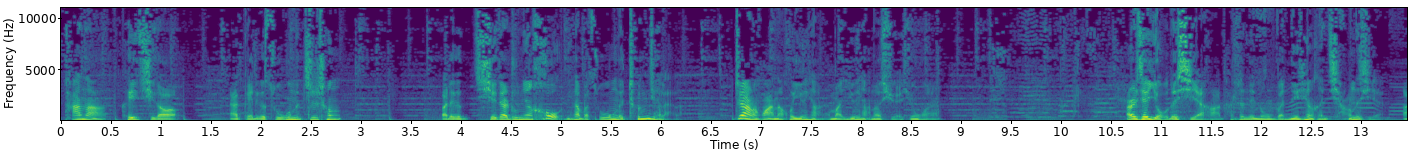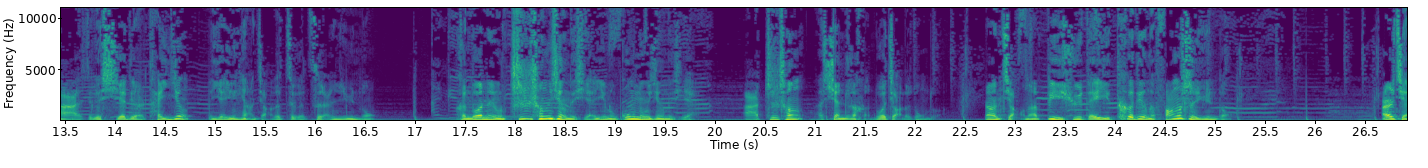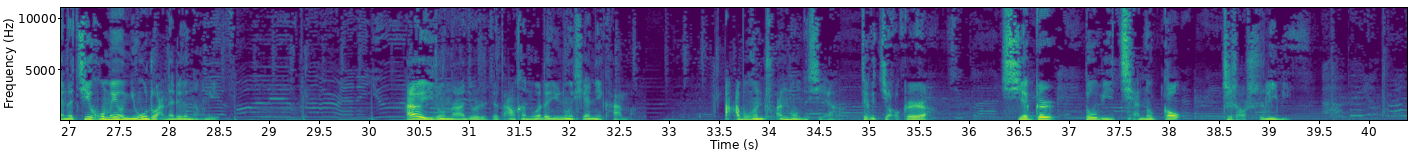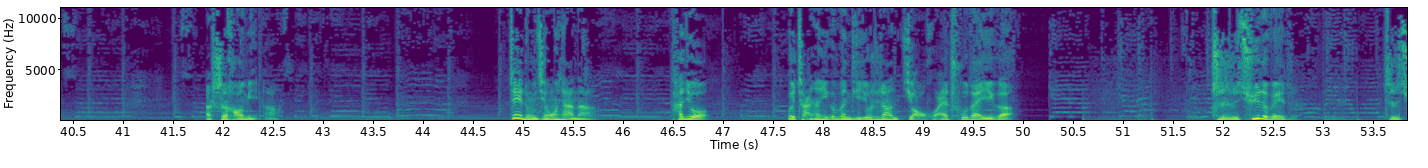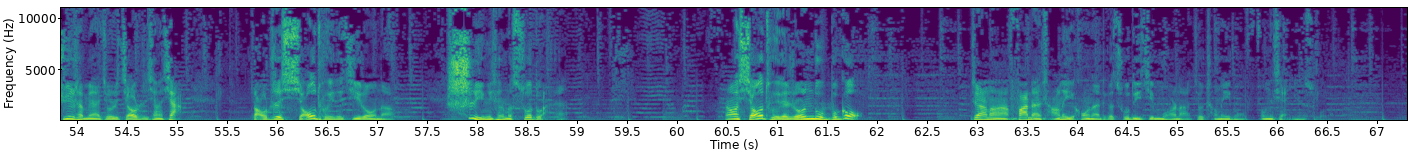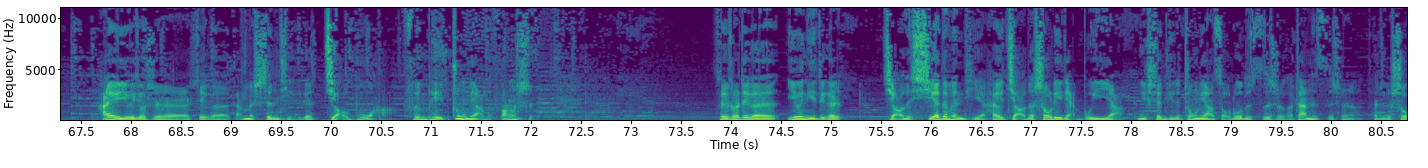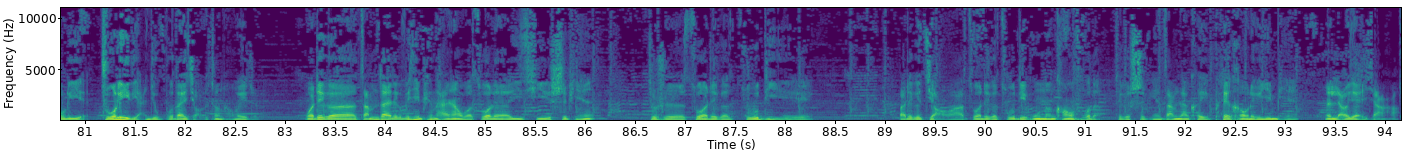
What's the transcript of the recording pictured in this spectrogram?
它呢可以起到，哎，给这个足弓的支撑，把这个鞋垫中间厚，你看把足弓给撑起来了。这样的话呢，会影响什么？影响到血液循环。而且有的鞋哈，它是那种稳定性很强的鞋啊，这个鞋底太硬，也影响脚的这个自然运动。很多那种支撑性的鞋，一种功能性的鞋啊，支撑它限制了很多脚的动作，让脚呢必须得以特定的方式运动。而且呢，几乎没有扭转的这个能力。还有一种呢，就是这咱们很多的运动鞋，你看吧，大部分传统的鞋哈，这个脚跟啊，鞋跟都比前头高至少十厘米啊，十毫米啊。这种情况下呢，它就会产生一个问题，就是让脚踝处在一个趾屈的位置。趾屈什么呀？就是脚趾向下。导致小腿的肌肉呢适应性的缩短，然后小腿的柔韧度不够，这样呢，发展长了以后呢，这个足底筋膜呢就成了一种风险因素了。还有一个就是这个咱们身体这个脚部哈分配重量的方式。所以说这个，因为你这个脚的鞋的问题，还有脚的受力点不一样，你身体的重量、走路的姿势和站的姿势呢，它这个受力着力点就不在脚的正常位置了。我这个咱们在这个微信平台上，我做了一期视频，就是做这个足底。把这个脚啊做这个足底功能康复的这个视频，咱们家可以配合我这个音频来了解一下哈。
